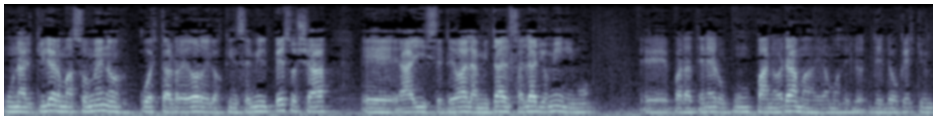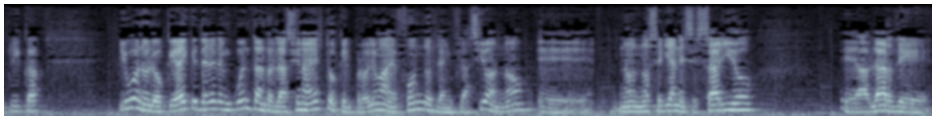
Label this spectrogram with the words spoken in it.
un alquiler más o menos cuesta alrededor de los 15 mil pesos, ya eh, ahí se te va la mitad del salario mínimo eh, para tener un panorama, digamos, de lo, que esto implica. Y bueno, lo que hay que tener en cuenta en relación a esto, que el problema de fondo es la inflación, ¿no? Eh, no, no, sería necesario hablar de,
